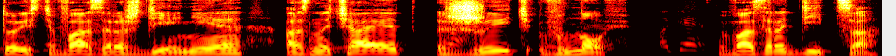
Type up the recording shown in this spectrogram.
То есть «возрождение» означает «жить вновь» возродиться.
